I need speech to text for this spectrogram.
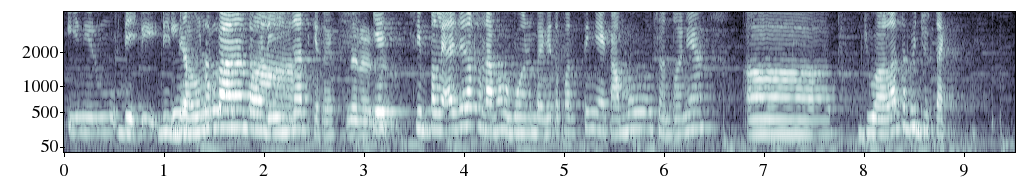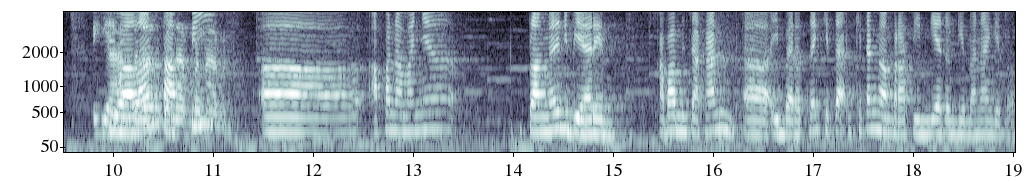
ini Di, diingat didahulukan atau Ah, diingat gitu ya. bener, ya bener. simpelnya aja lah kenapa hubungan baik itu penting ya kamu contohnya eh, jualan tapi jutek. Iya, jualan benar, tapi benar. eh, apa namanya pelanggannya dibiarin apa misalkan eh, ibaratnya kita kita nggak merhatiin dia atau gimana gitu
